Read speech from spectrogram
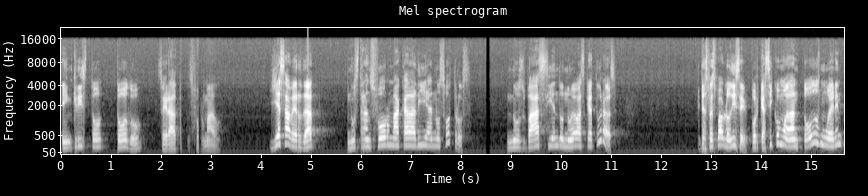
En Cristo todo será transformado. Y esa verdad nos transforma cada día a nosotros. Nos va haciendo nuevas criaturas. Después Pablo dice, porque así como Adán todos mueren,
